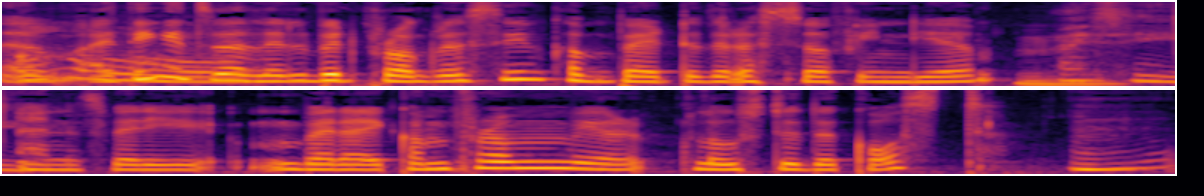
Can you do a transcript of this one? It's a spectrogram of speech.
Um, I think it's a Oh. little bit progressive compared to the rest of India, Mhm. I see. and it's very. Where I come from, we are close to the coast, Mhm.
